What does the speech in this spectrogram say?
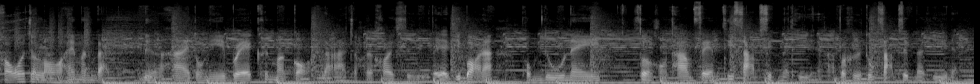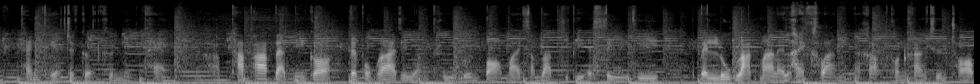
เขาก็จะรอให้มันแบบเหนือไฮตรงนี้เบรกขึ้นมาก่อนแล้วอาจจะค่อยๆซื้อแต่อย่างที่บอกนะ ผมดูใน ส่วนของ time frame ที่ 30 นาทีนะครับก็คือทุก 30 นาทีเนี่ยแท่งเทรนจะเกิดขึ้นหนึ่งแท่งนะครับถ้าภาพแบบนี้ก็เป็นผมก็อาจจะยังถือลุ้นต่อไปสำหรับ GPSC ที่เป็นลูกรักมาหลาย ๆ ครั้งนะครับค่อนข้างชื่นชอบ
